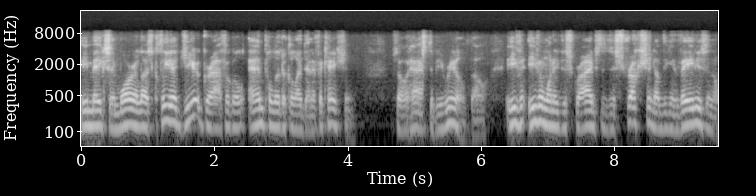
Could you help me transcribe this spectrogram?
He makes a more or less clear geographical and political identification. So, it has to be real, though. Even, even when he describes the destruction of the invaders in the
